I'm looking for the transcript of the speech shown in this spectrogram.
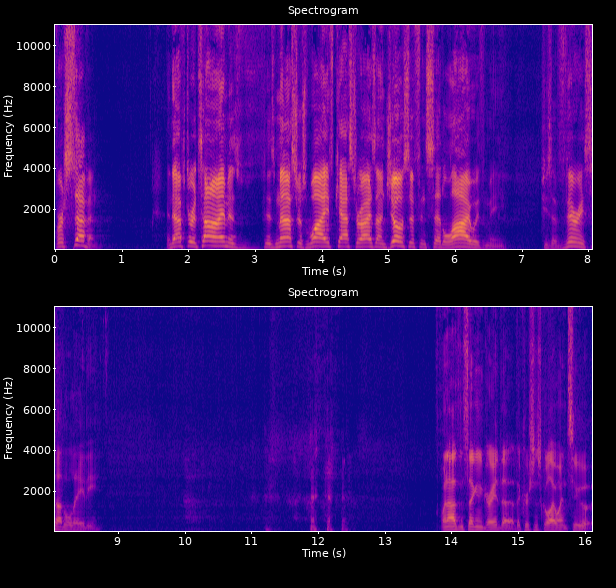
Verse 7 And after a time, his, his master's wife cast her eyes on Joseph and said, Lie with me. She's a very subtle lady. when I was in second grade, the, the Christian school I went to,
